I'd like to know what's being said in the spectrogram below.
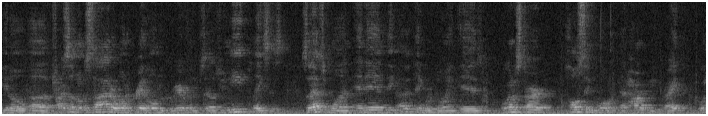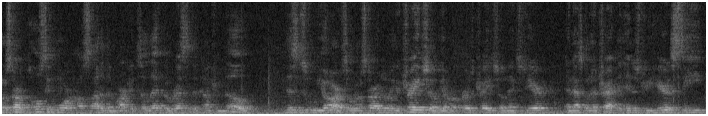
you know, uh, try something on the side or want to create a whole new career for themselves. You need places. So that's one. And then the other thing we're doing is we're going to start pulsing more, that heartbeat, right? We're going to start pulsing more outside of the market to let the rest of the country know this is who we are. So we're going to start doing a trade show. We have our first trade show next year, and that's going to attract the industry here to see,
